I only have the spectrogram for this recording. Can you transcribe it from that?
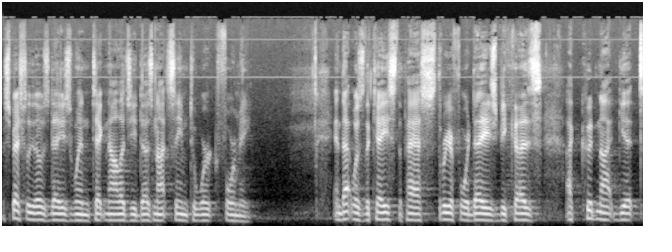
especially those days when technology does not seem to work for me. And that was the case the past three or four days because I could not get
